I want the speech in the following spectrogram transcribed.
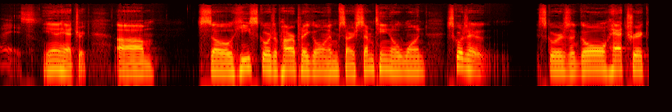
Nice. He had a hat trick. Um, so he scores a power play goal. I'm sorry, 1701. Scores a scores a goal, hat trick,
